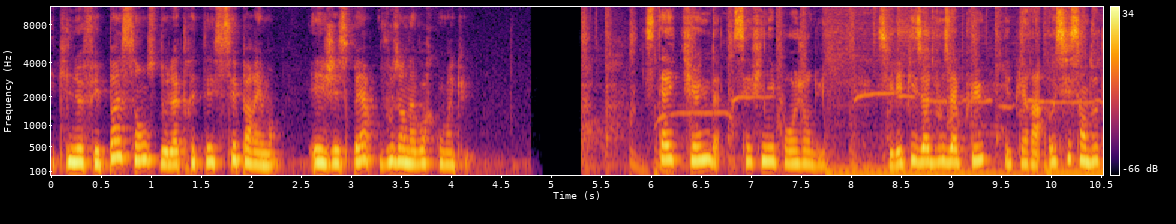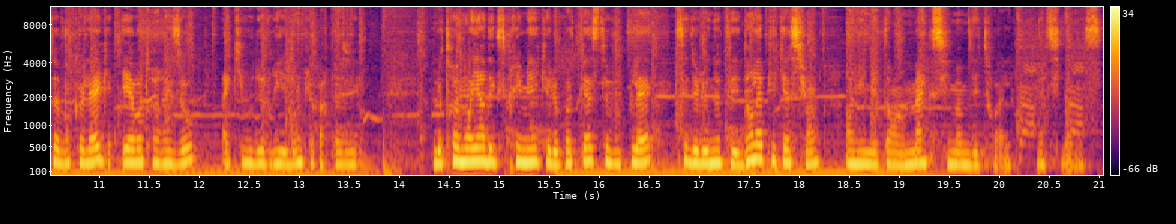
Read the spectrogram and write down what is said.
et qu'il ne fait pas sens de la traiter séparément. Et j'espère vous en avoir convaincu. Stay tuned, c'est fini pour aujourd'hui. Si l'épisode vous a plu, il plaira aussi sans doute à vos collègues et à votre réseau, à qui vous devriez donc le partager. L'autre moyen d'exprimer que le podcast vous plaît, c'est de le noter dans l'application en lui mettant un maximum d'étoiles. Merci d'avance.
